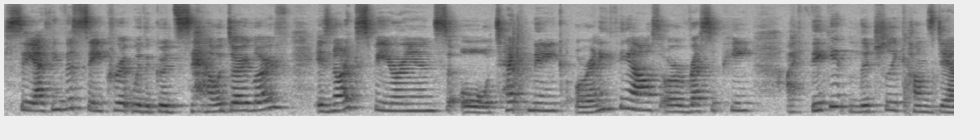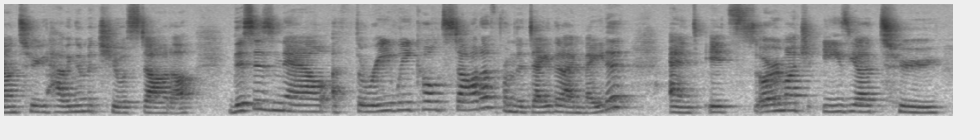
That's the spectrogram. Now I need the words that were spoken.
See, I think the secret with a good sourdough loaf is not experience or technique or anything else or a recipe. I think it literally comes down to having a mature starter. This is now a three week old starter from the day that I made it and it's so much easier to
